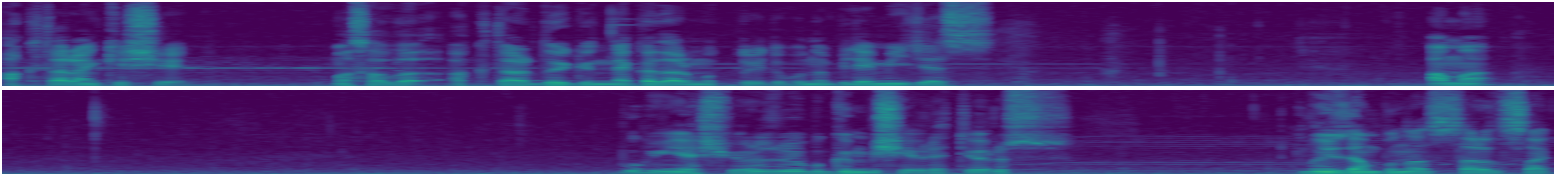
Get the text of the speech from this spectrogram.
aktaran kişi masalı aktardığı gün ne kadar mutluydu bunu bilemeyeceğiz. Ama bugün yaşıyoruz ve bugün bir şey üretiyoruz. Bu yüzden buna sarılsak,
